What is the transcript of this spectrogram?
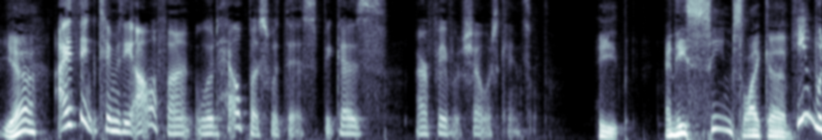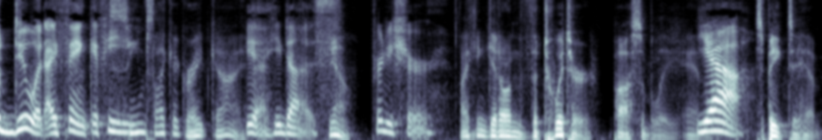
Yeah, I think Timothy Olyphant would help us with this because our favorite show was canceled. he and he seems like a He would do it, I think, if he. seems like a great guy. Yeah, he does. Yeah. Pretty sure. I can get on the Twitter possibly and Yeah. speak to him.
